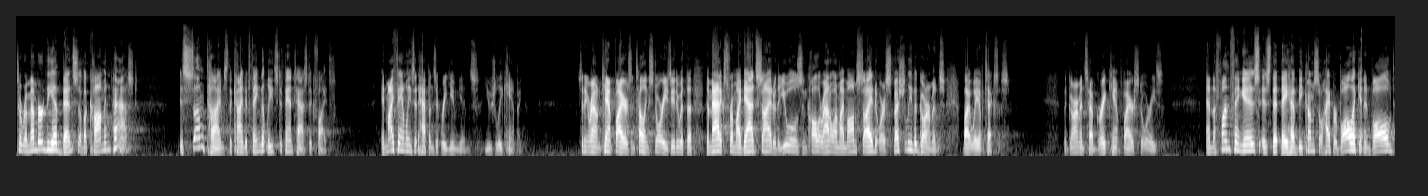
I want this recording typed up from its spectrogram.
To remember the events of a common past is sometimes the kind of thing that leads to fantastic fights. In my families, it happens at reunions, usually camping. Sitting around campfires and telling stories, either with the, the Maddocks from my dad's side or the Ewells in Colorado on my mom's side, or especially the Garmans by way of Texas. The Garmans have great campfire stories. And the fun thing is, is that they have become so hyperbolic and involved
